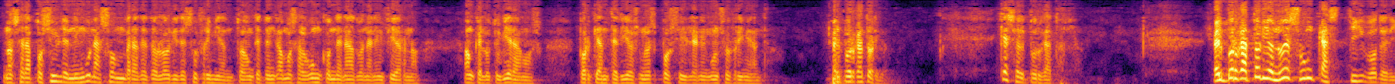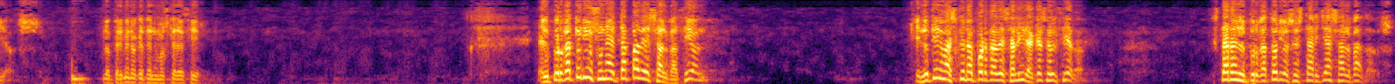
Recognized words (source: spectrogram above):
no será posible ninguna sombra de dolor y de sufrimiento, aunque tengamos algún condenado en el infierno, aunque lo tuviéramos, porque ante Dios no es posible ningún sufrimiento. El purgatorio. ¿Qué es el purgatorio? El purgatorio no es un castigo de Dios. Lo primero que tenemos que decir. El purgatorio es una etapa de salvación. Y no tiene más que una puerta de salida, que es el cielo. Estar en el purgatorio es estar ya salvados,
